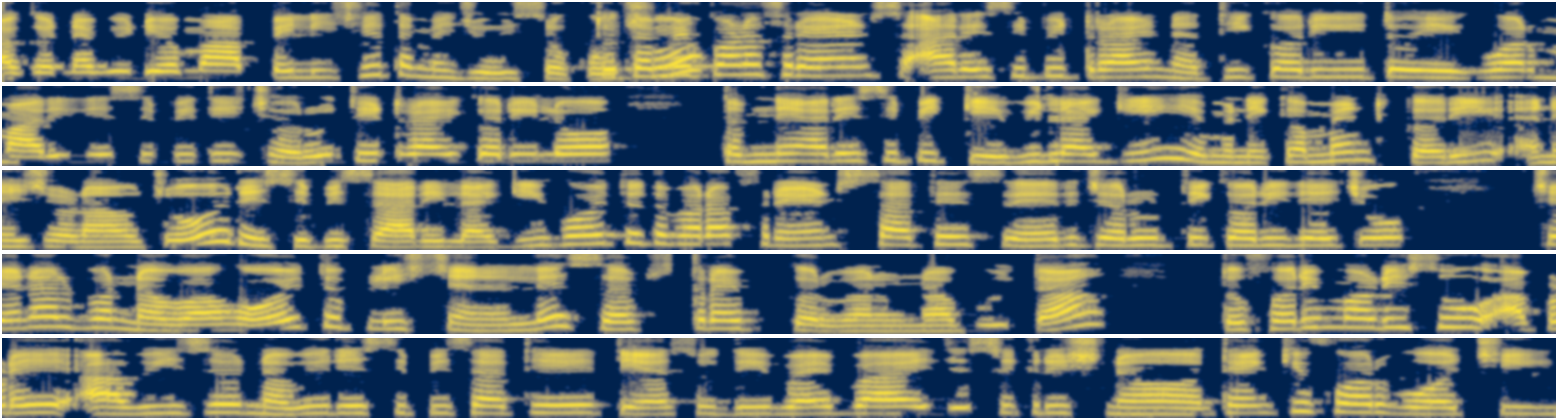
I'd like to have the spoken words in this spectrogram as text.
આગળના વિડીયોમાં આપેલી છે તમે જોઈ શકો છો તમે પણ ફ્રેન્ડ્સ આ રેસીપી ટ્રાય નથી કરી તો એકવાર મારી રેસીપીથી જરૂરથી ટ્રાય કરી લો. તમને આ રેસીપી કેવી લાગી એ મને કમેન્ટ કરી અને જણાવજો. રેસીપી સારી લાગી હોય તો તમારા ફ્રેન્ડ્સ સાથે શેર જરૂરથી કરી દેજો. ચેનલ પર નવા હોય તો પ્લીઝ ચેનલને સબસ્ક્રાઈબ કરવાનું ના ભૂલતા. તો ફરી મળીશું આપણે આવી જ નવી રેસીપી સાથે. ત્યાં સુધી bye bye Jai Shri Krishna. Thank you for watching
